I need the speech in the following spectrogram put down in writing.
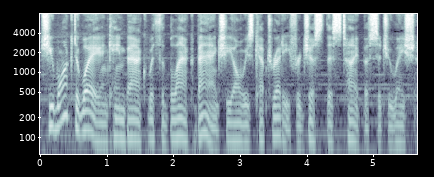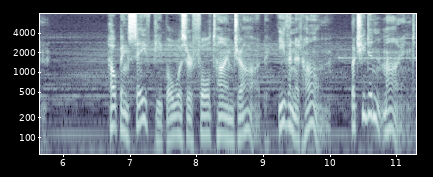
She walked away and came back with the black bag she always kept ready for just this type of situation. Helping save people was her full-time job, even at home, but she didn't mind.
